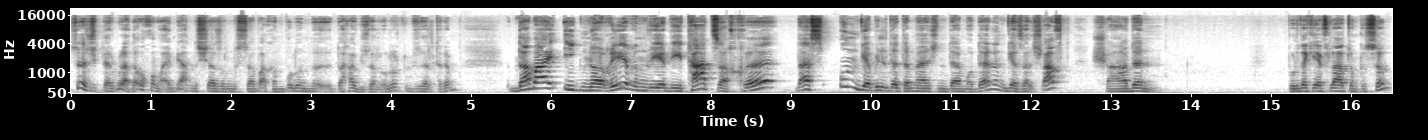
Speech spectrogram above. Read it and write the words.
Sözcükler burada okumayayım. Yanlış yazılmışsa bakın bulun daha güzel olur. Düzeltirim. Dabei ignorieren wir die Tatsache, dass ungebildete Menschen der modernen Gesellschaft schaden. Buradaki Eflatun kısım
